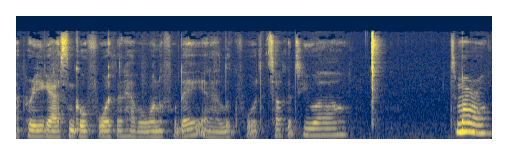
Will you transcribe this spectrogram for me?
I pray you guys can go forth and have a wonderful day, and I look forward to talking to you all tomorrow.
